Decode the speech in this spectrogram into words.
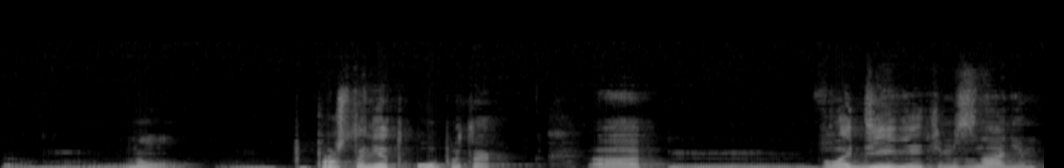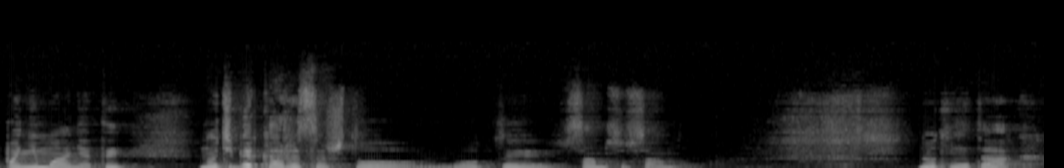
ну, просто нет опыта э, владения этим знанием, понимания. Ты, но тебе кажется, что вот ты сам сусам. Но это не так.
